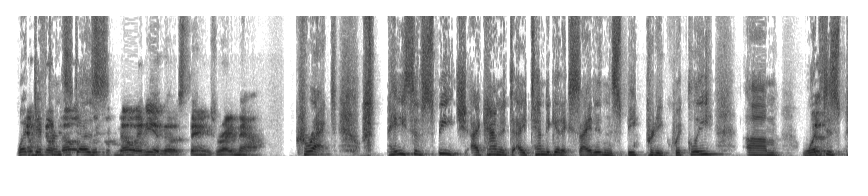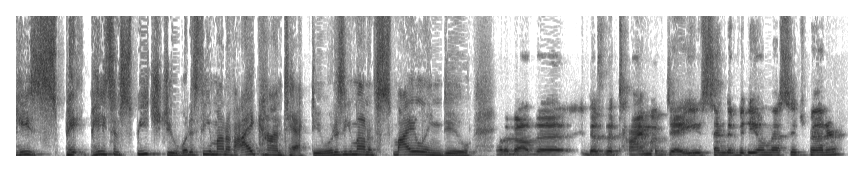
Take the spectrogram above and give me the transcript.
What difference know, does? We don't know any of those things right now. Correct. Pace of speech. I kind of I tend to get excited and speak pretty quickly. Um, what does, does pace pace of speech do? What does the amount of eye contact do? What does the amount of smiling do? What about the does the time of day you send a video message matter?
